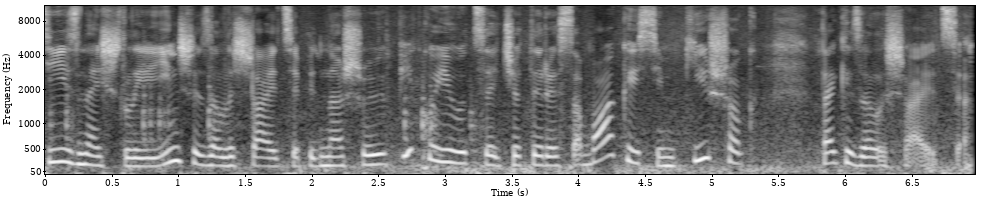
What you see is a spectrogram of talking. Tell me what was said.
ті знайшли. Інші залишаються під нашою опікою. Це чотири собаки, сім кішок, так і залишаються.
